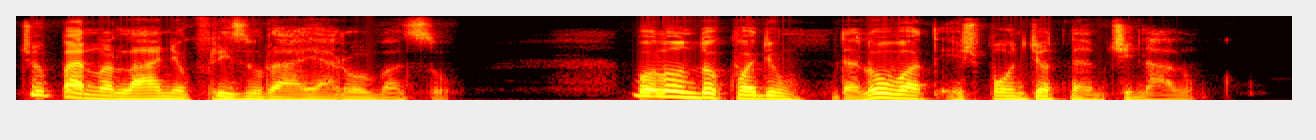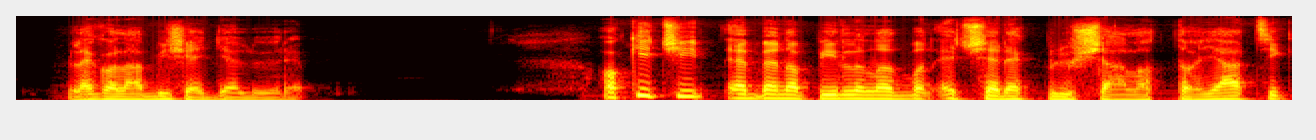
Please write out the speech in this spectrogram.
csupán a lányok frizurájáról van szó. Bolondok vagyunk, de lovat és pontyot nem csinálunk. Legalábbis egyelőre. A kicsi ebben a pillanatban egy sereg plüssállattal játszik,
